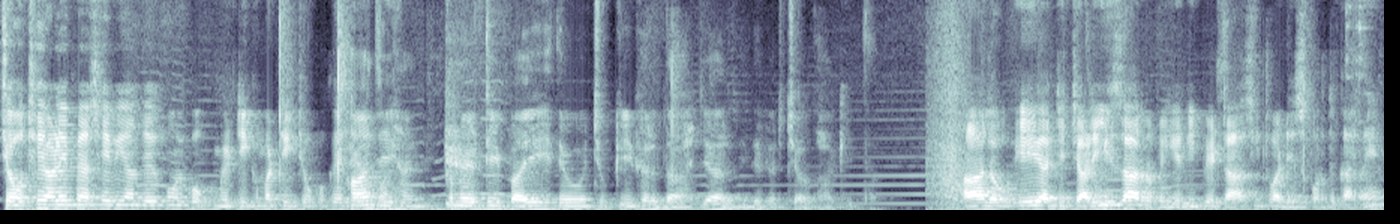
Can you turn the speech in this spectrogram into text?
ਚੌਥੇ ਵਾਲੇ ਪੈਸੇ ਵੀ ਆਂਦੇ ਕੋਈ ਕੋ ਕਮੇਟੀ ਕਮੇਟੀ ਚੁੱਕ ਕੇ ਹਾਂਜੀ ਹਾਂਜੀ। ਕਮੇਟੀ ਪਾਈ ਤੇ ਉਹ ਚੁੱਕੀ ਫਿਰ 10000 ਦੀ ਤੇ ਫਿਰ ਚੌਥਾ ਕੀਤਾ। ਆ ਲਓ ਇਹ ਅੱਜ 40000 ਰੁਪਏ ਦੀ ਭੇਟਾ ਅਸੀਂ ਤੁਹਾਡੇ ਸਪੁਰਦ ਕਰ ਰਹੇ ਹਾਂ।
